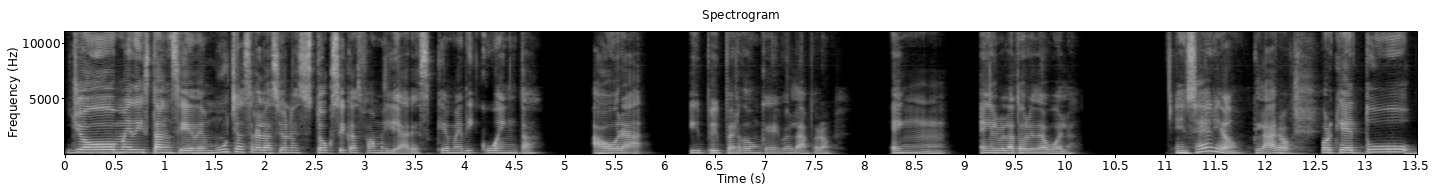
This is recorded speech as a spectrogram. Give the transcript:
yo me distancié de muchas relaciones tóxicas familiares que me di cuenta ahora, y, y perdón que, ¿verdad? Pero en, en el velatorio de abuela. ¿En serio? Claro, porque tú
